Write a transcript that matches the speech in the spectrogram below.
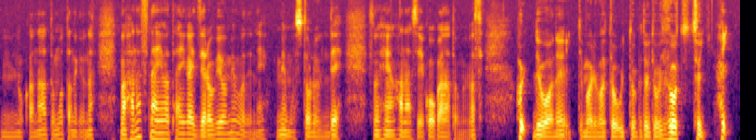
のかなと思ったんだけどな。まあ話す内容は大概0秒メモでね、メモしとるんで、その辺話していこうかなと思います。はい。ではね、行ってまいりましょう。はい。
